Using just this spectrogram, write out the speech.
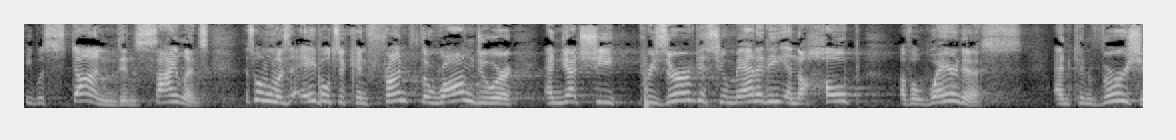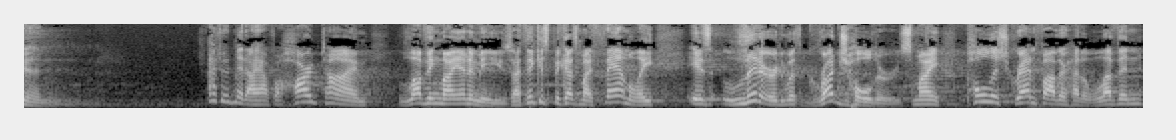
He was stunned in silence. This woman was able to confront the wrongdoer, and yet she preserved his humanity in the hope of awareness and conversion. I have to admit, I have a hard time loving my enemies. I think it's because my family is littered with grudge holders. My Polish grandfather had 11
